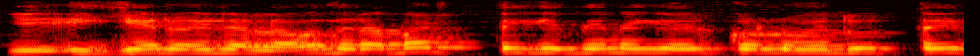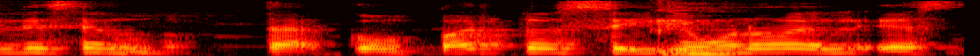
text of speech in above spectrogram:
y, quiero ir a la otra parte que tiene que ver con lo que tú estás diciendo. O sea, comparto en sí que uno es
